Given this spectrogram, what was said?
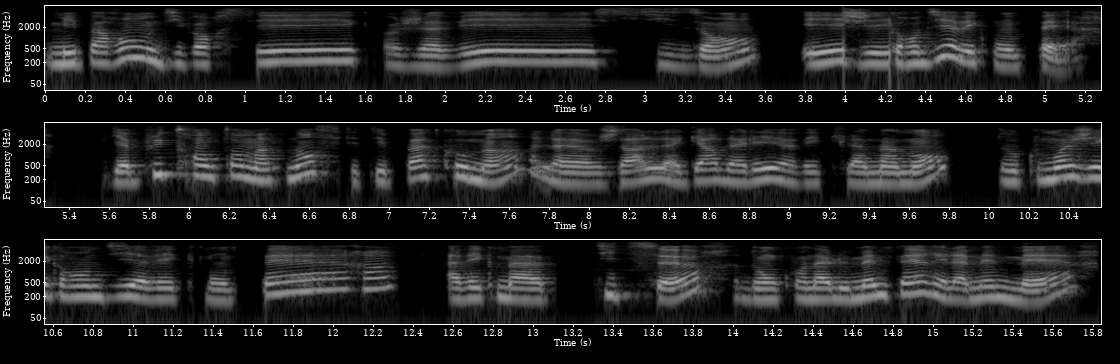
Mes parents ont divorcé quand j'avais 6 ans et j'ai grandi avec mon père. Il y a plus de 30 ans maintenant, ce n'était pas commun. La, la garde allait avec la maman. Donc moi, j'ai grandi avec mon père, avec ma petite sœur, donc on a le même père et la même mère.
